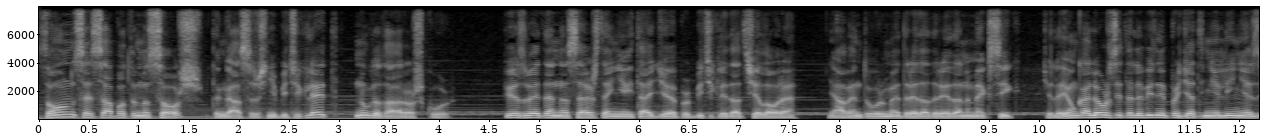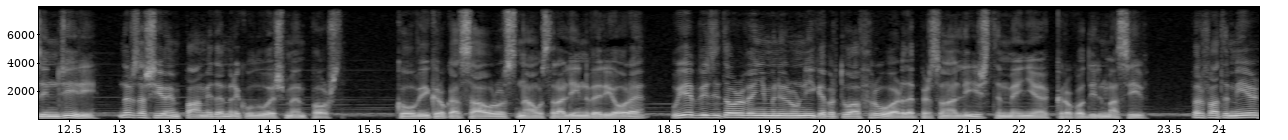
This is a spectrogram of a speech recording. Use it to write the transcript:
Thonë se sapo të mësosh të ngasësh një biçikletë, nuk do ta harrosh kurrë. Pyes veten nëse është e njëjta gjë për biçikletat qiellore. Një aventurë me dredha-dredha në Meksikë, që lejon kalorësit të lëvizin përgjatë një linje zinxhiri, ndërsa shijojnë pamjet e mrekullueshme poshtë. Kovi i Crocasaurus në Australinë veriore, U jep vizitorëve një mënyrë unike për t'u afruar dhe personalisht me një krokodil masiv. Për fat të mirë,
